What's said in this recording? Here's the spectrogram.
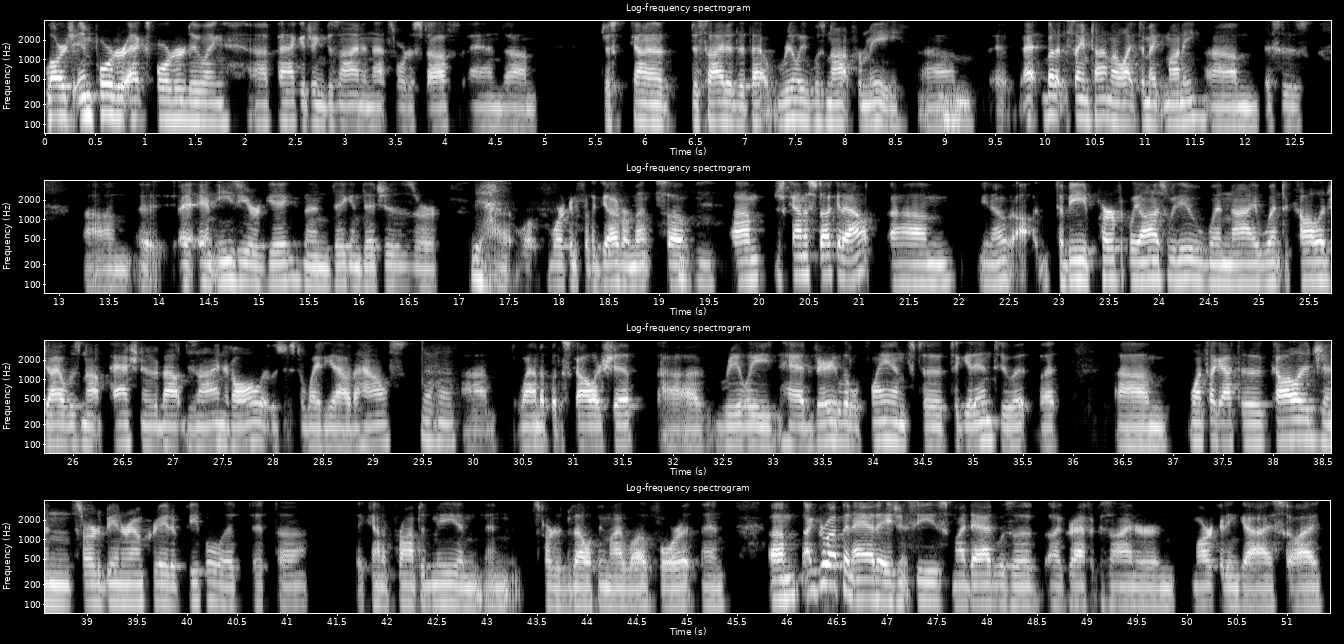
large importer exporter doing uh, packaging design and that sort of stuff, and um, just kind of decided that that really was not for me. Um, at, but at the same time, I like to make money. Um, this is um, a, an easier gig than digging ditches or yeah. uh, working for the government. So Mhm. um, just kind of stuck it out. Um, you know, uh, to be perfectly honest with you, when I went to college, I was not passionate about design at all. It was just a way to get out of the house. Uh-huh. Um, wound up with a scholarship. Uh, really had very little plans to to get into it, but um, once I got to college and started being around creative people, it it uh, it kind of prompted me and and started developing my love for it. And um, I grew up in ad agencies. My dad was a, a graphic designer and marketing guy, so I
